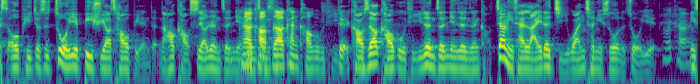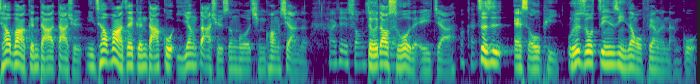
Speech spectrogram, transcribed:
SOP 就是作业必须要抄别人的，然后考试要认真念，那考试要看考古题，对，考试要考古题，认真念，认真考，这样你才来得及完成你所有的作业。OK，你才有办法跟大家大学，你才有办法在跟大家过一样大学生活的情况下呢，还可以双得到所有的 A 加，OK，这是 SOP。我就说这件事情让我非常的难过，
